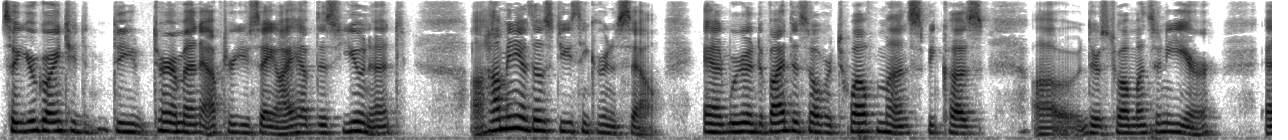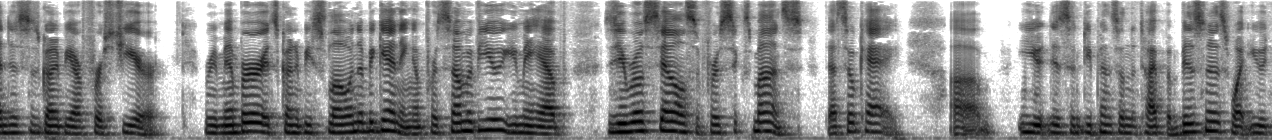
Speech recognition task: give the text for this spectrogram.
So you're going to determine after you say, I have this unit, uh, how many of those do you think you're going to sell? And we're going to divide this over 12 months because uh, there's 12 months in a year, and this is going to be our first year. Remember, it's going to be slow in the beginning, and for some of you, you may have zero sales the first six months. That's okay. Um, you, this depends on the type of business, what you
